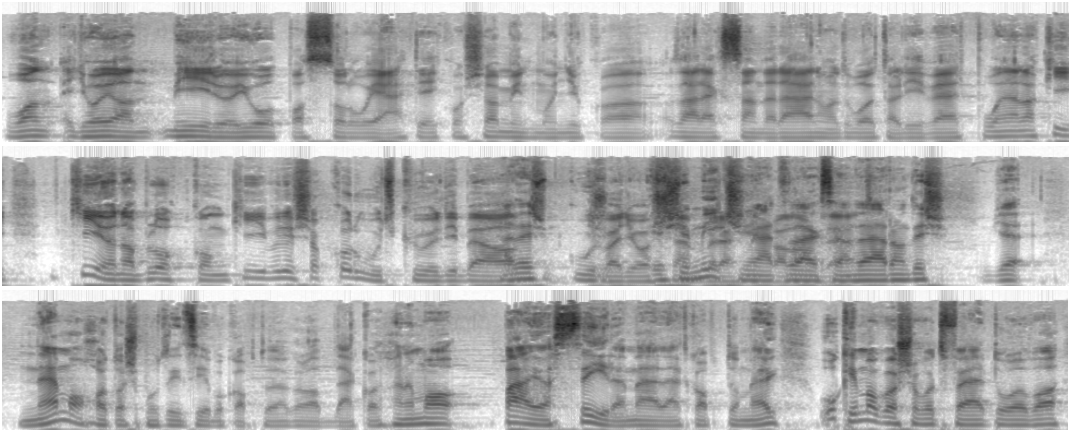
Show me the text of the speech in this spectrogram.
van egy olyan mérő, jól passzoló játékosa, mint mondjuk az Alexander Arnold volt a Liverpoolnál, aki kijön a blokkon kívül, és akkor úgy küldi be a Hát és, kurva gyors és mit csinált. Alexander Arnold, és ugye nem a hatos pozícióba kapta meg a labdákat, hanem a pálya széle mellett kapta meg. Oké, magasra volt feltolva,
